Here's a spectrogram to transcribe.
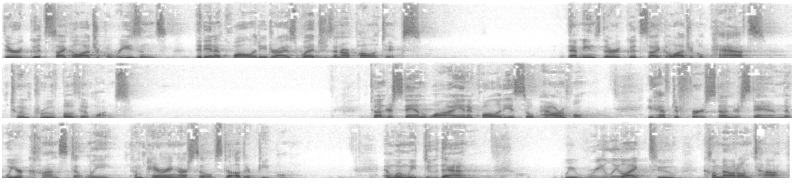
There are good psychological reasons that inequality drives wedges in our politics. That means there are good psychological paths to improve both at once. To understand why inequality is so powerful, you have to first understand that we are constantly comparing ourselves to other people. And when we do that, we really like to come out on top,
